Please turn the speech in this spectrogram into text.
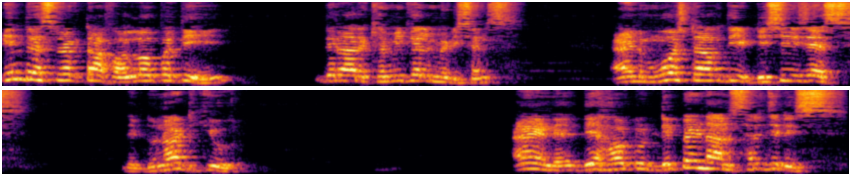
in respect of allopathy there are chemical medicines and most of the diseases they do not cure. And they have to depend on surgeries.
